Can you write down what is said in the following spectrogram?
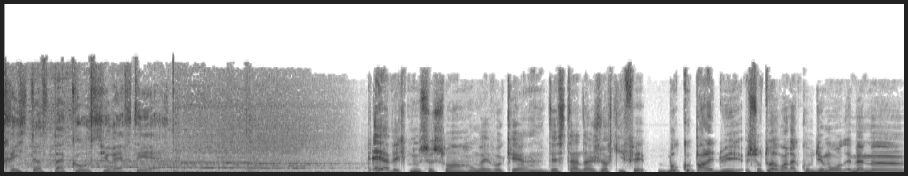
Christophe Paco sur RTL. Et avec nous ce soir, on va évoquer un destin d'un joueur qui fait beaucoup parler de lui, surtout avant la Coupe du Monde, et même euh,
